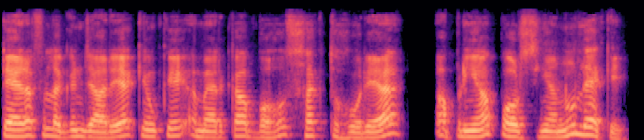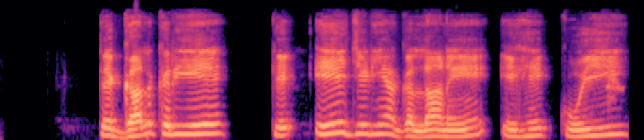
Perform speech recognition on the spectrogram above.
ਟੈਰਿਫ ਲੱਗਣ ਜਾ ਰਿਹਾ ਕਿਉਂਕਿ ਅਮਰੀਕਾ ਬਹੁਤ ਸਖਤ ਹੋ ਰਿਹਾ ਆਪਣੀਆਂ ਪਾਲਿਸੀਆਂ ਨੂੰ ਲੈ ਕੇ। ਤੇ ਗੱਲ ਕਰੀਏ ਕਿ ਇਹ ਜਿਹੜੀਆਂ ਗੱਲਾਂ ਨੇ, ਇਹ ਕੋਈ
